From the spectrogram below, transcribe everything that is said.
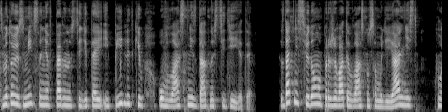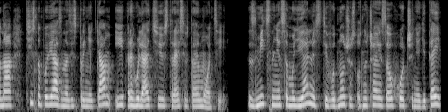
з метою зміцнення впевненості дітей і підлітків у власній здатності діяти. Здатність свідомо переживати власну самодіяльність, вона тісно пов'язана зі сприйняттям і регуляцією стресів та емоцій. Зміцнення самодіяльності водночас означає заохочення дітей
